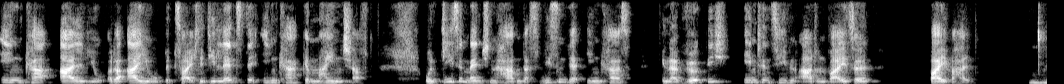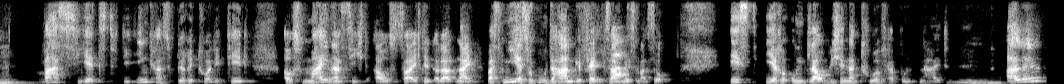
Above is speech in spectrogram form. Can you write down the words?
Inka Ayu oder Ayu bezeichnet, die letzte Inka-Gemeinschaft. Und diese Menschen haben das Wissen der Inkas in einer wirklich intensiven Art und Weise beibehalten. Mhm. Was jetzt die Inka-Spiritualität aus meiner Sicht auszeichnet, oder nein, was mir so gut daran gefällt, sagen wir es mal so, ist ihre unglaubliche Naturverbundenheit. Mhm. Alle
